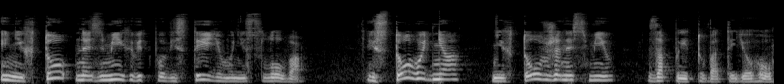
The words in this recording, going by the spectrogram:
І ніхто не зміг відповісти йому ні слова. І з того дня ніхто вже не смів запитувати його.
